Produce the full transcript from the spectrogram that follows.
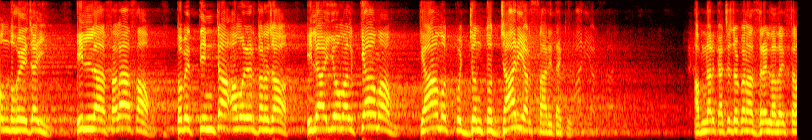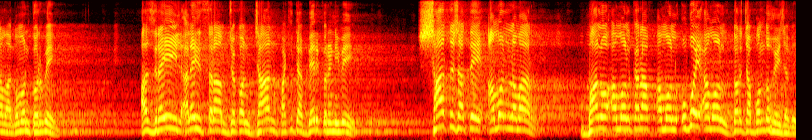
বন্ধ হয়ে যায়, ইল্লা সালাসাম তবে তিনটা আমলের দরজা ইলা ইয়মাল কিয়ামাম, কিয়ামত পর্যন্ত জারি আর সারি থাকে। আপনার কাছে যখন আজরাইল আলাইসালাম আগমন করবে, আজরাইল আলাইসালাম যখন জান পাখিটা বের করে নিবে, সাথে সাথে আমল নামার ভালো আমল, খারাপ আমল, উভয় আমল দরজা বন্ধ হয়ে যাবে।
